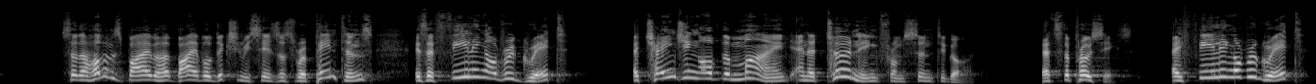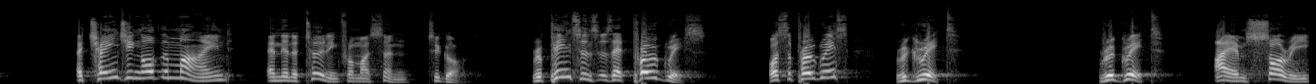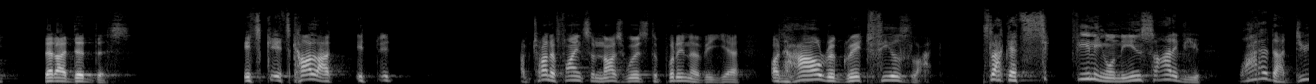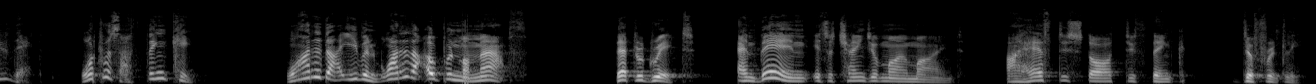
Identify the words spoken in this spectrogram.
So the Holman's Bible, Bible Dictionary says this repentance is a feeling of regret, a changing of the mind, and a turning from sin to God. That's the process. A feeling of regret, a changing of the mind, and then a turning from my sin to God. Repentance is that progress. What's the progress? Regret. Regret. I am sorry that I did this. It's, it's kind of like, it, it, I'm trying to find some nice words to put in over here on how regret feels like. It's like that sick feeling on the inside of you. Why did I do that? What was I thinking? Why did I even, why did I open my mouth? That regret. And then it's a change of my mind. I have to start to think differently.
